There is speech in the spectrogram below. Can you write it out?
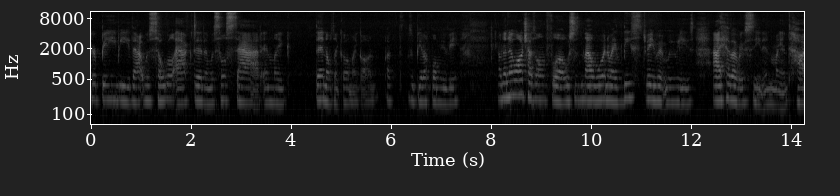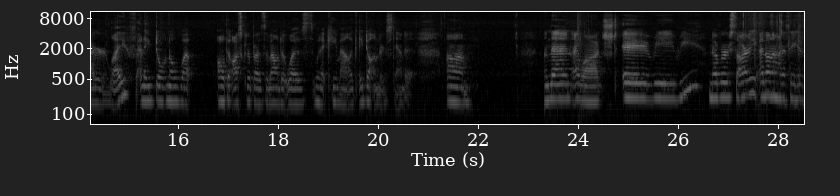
her baby, that was so well acted and was so sad and like then I was like, oh my god, that's a beautiful movie. And then I watched Hustle and Flow, which is now one of my least favorite movies I have ever seen in my entire life. And I don't know what all the Oscar buzz around it was when it came out. Like, I don't understand it. Um, and then I watched Riri Never Sorry. I don't know how to say his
